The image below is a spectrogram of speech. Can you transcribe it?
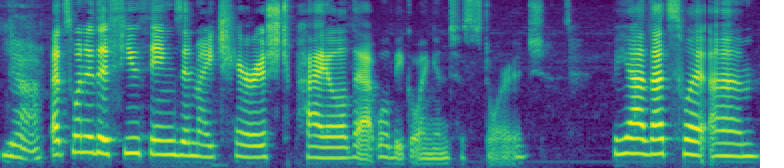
Yeah. That's one of the few things in my cherished pile that will be going into storage. But yeah that's what um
